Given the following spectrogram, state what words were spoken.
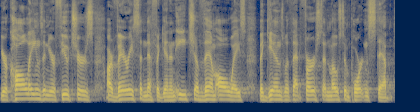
Your callings and your futures are very significant, and each of them always begins with that first and most important step.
